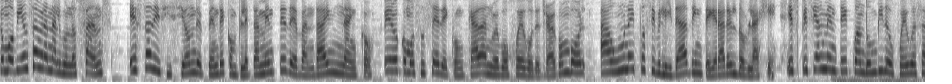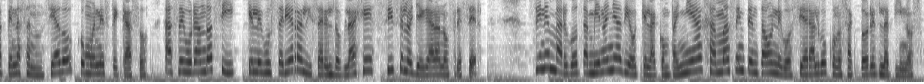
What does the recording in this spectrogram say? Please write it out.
como bien sabrán algunos fans, esta decisión depende completamente de Bandai Namco, pero como sucede con cada nuevo juego de Dragon Ball, aún hay posibilidad de integrar el doblaje, especialmente cuando un videojuego es apenas anunciado, como en este caso, asegurando así que le gustaría realizar el doblaje si se lo llegaran a ofrecer. Sin embargo, también añadió que la compañía jamás ha intentado negociar algo con los actores latinos,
